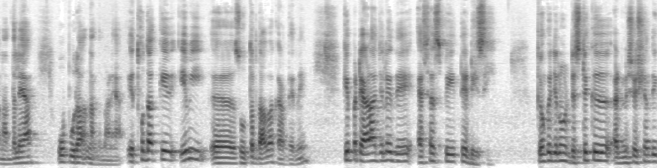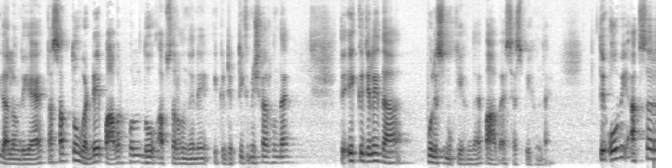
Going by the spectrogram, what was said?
ਆਨੰਦ ਲਿਆ, ਉਹ ਪੂਰਾ ਆਨੰਦ ਮਾਣਿਆ। ਇੱਥੋਂ ਤੱਕ ਕਿ ਇਹ ਵੀ ਸੂਤਰ ਦਾਵਾ ਕਰਦੇ ਨੇ ਕਿ ਪਟਿਆਲਾ ਜ਼ਿਲ੍ਹੇ ਦੇ ਐਸਐਸਪੀ ਤੇ ਡੀਸੀ ਕਿਉਂਕਿ ਜਦੋਂ ਡਿਸਟ੍ਰਿਕਟ ਐਡਮਿਨਿਸਟ੍ਰੇਸ਼ਨ ਦੀ ਗੱਲ ਹੁੰਦੀ ਹੈ, ਤਾਂ ਸਭ ਤੋਂ ਵੱਡੇ ਪਾਵਰਫੁਲ ਦੋ ਅਫਸਰ ਹੁੰਦੇ ਨੇ, ਇੱਕ ਡਿਪਟੀ ਕਮਿਸ਼ਨਰ ਹੁੰਦਾ ਹੈ ਤੇ ਇੱਕ ਜ਼ਿਲ੍ਹੇ ਦਾ ਪੁਲਿਸ ਮੁਖੀ ਹੁੰਦਾ ਹੈ, ਭਾਵ ਐਸਐਸਪੀ ਹੁੰਦਾ ਹੈ। ਤੇ ਉਹ ਵੀ ਅਕਸਰ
